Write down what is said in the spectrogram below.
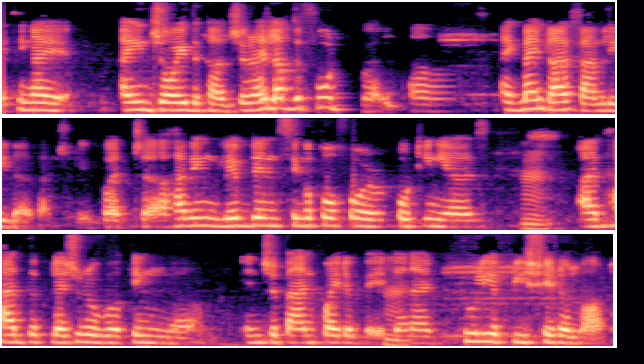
i think i i enjoy the culture i love the food well uh, like my entire family does actually but uh, having lived in singapore for 14 years Hmm. I've had the pleasure of working uh, in Japan quite a bit, and I truly appreciate a lot.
